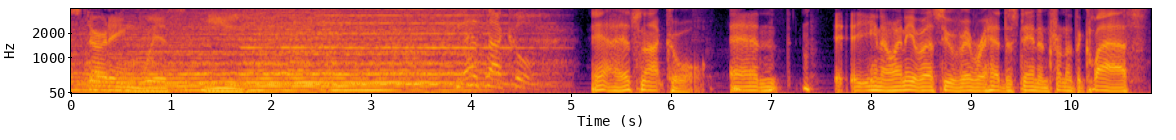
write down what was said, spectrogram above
Starting with you. That's not cool. Yeah, it's not cool. And, you know, any of us who've ever had to stand in front of the class,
